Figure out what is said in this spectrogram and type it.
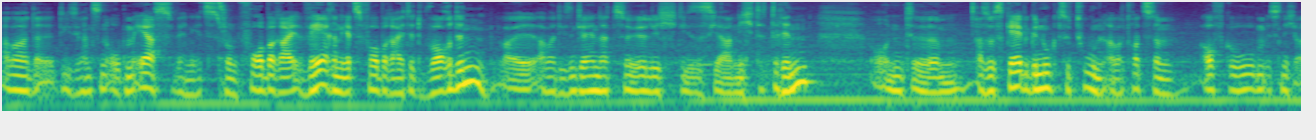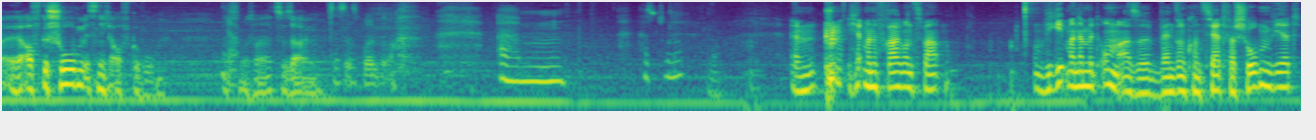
Aber da, diese ganzen Open Airs wären jetzt schon vorbereitet, wären jetzt vorbereitet worden, weil, aber die sind ja natürlich dieses Jahr nicht drin. Und ähm, also es gäbe genug zu tun, aber trotzdem aufgehoben ist nicht, äh, aufgeschoben ist nicht aufgehoben. Das ja. muss man dazu sagen. Das ist wohl so. Ähm, Hast du noch? Ähm, ich habe mal eine Frage und zwar, wie geht man damit um? Also, wenn so ein Konzert verschoben wird,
